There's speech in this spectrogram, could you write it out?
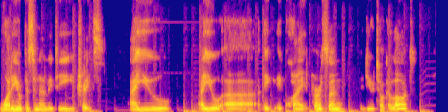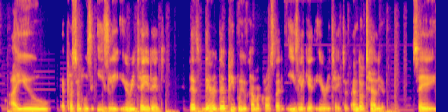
What are your personality traits? Are you are you uh, a, a quiet person? Do you talk a lot? Are you a person who's easily irritated. There's, there, there are people you come across that easily get irritated and they'll tell you, say,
